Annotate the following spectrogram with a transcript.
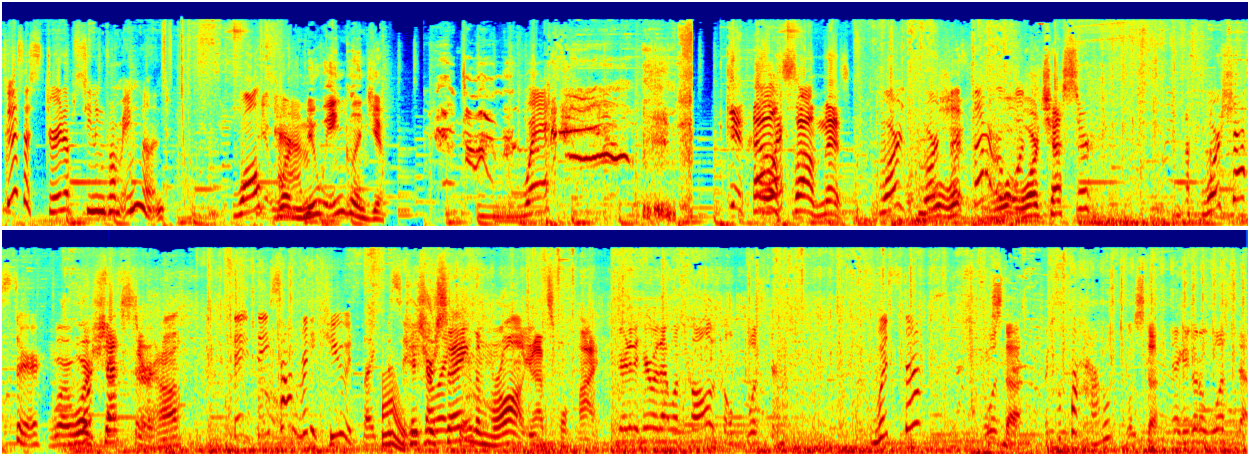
You guys are straight up stealing from England. Waltham. We're New England, you Where? get hell some this. Wor- Worcester or Wor- Wor- Worcester? Worcester? Wor- Worcester, huh? They, they sound really cute, like. Because I you're like saying it. them wrong, that's why. You ready to hear what that one's called? It's called Worcester. Worcester? Worcester. What the hell? Worcester. Yeah, you can go to Worcester.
